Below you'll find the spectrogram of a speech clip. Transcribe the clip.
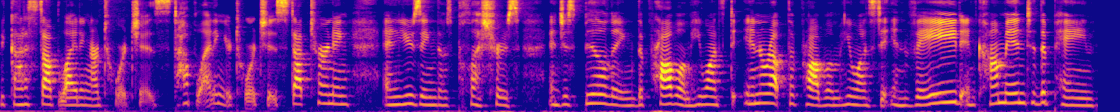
We got to stop lighting our torches. Stop lighting your torches. Stop turning and using those pleasures and just building the problem. He wants to interrupt the problem. He wants to invade and come into the pain,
